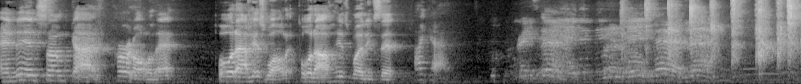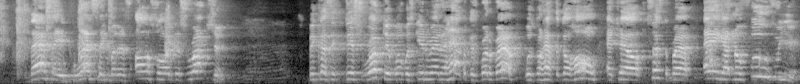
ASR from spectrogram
And then some guy heard all of that, pulled out his wallet, pulled out his money, and said, I got it. That's a blessing, but it's also a disruption because it disrupted what was getting ready to happen. Because Brother Brown was going to have to go home and tell Sister Brown, I ain't got no food for you.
